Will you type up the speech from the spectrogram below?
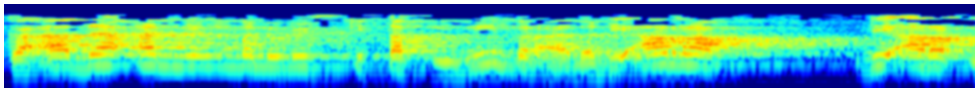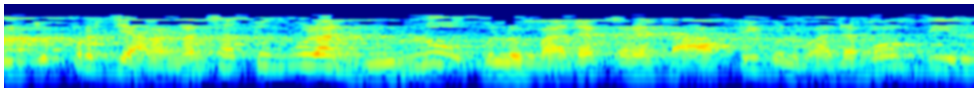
Keadaan yang menulis kitab ini berada di Arab. Di Arab itu perjalanan satu bulan dulu. Belum ada kereta api, belum ada mobil.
